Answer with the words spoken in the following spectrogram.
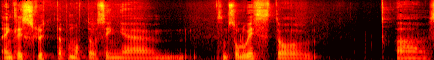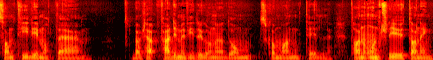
egentlig slutte på en måte å synge mm, som soloist. Og uh, samtidig måtte være ferdig med videregående. Da skal man til, ta en ordentlig utdanning.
